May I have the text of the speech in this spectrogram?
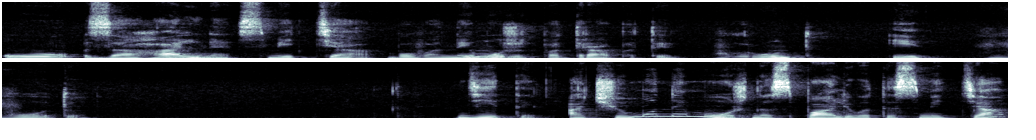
у загальне сміття, бо вони можуть потрапити в ґрунт і воду. Діти, а чому не можна спалювати сміття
